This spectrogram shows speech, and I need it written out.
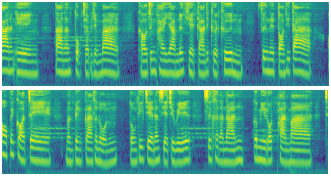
ต้านั่นเองต้านั้นตกใจเป็นอย่างมาก เขาจึงพยายามนึกเหตุการณ์ที่เกิดขึ้น ซึ่งในตอนที่ต้าออกไปกอดเจ มันเป็นกลางถนนตรงที่เจนั้นเสียชีวิต ซึ่งขณะนั้นก็มีรถผ่านมา เจ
